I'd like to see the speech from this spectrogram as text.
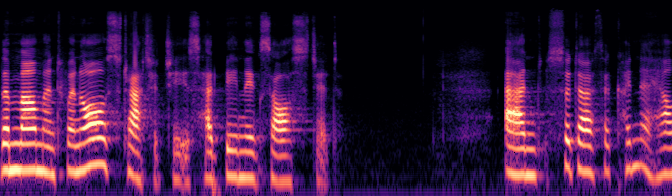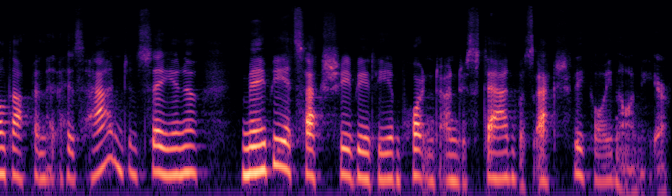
the moment when all strategies had been exhausted. And Siddhartha kind of held up in his hand and said, You know, maybe it's actually really important to understand what's actually going on here.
